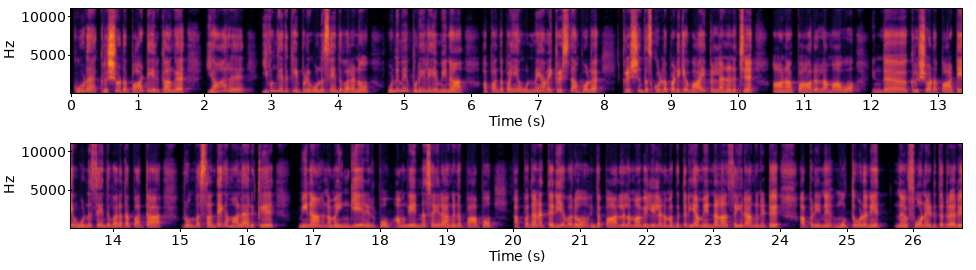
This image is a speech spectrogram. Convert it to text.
கூட கிருஷோட பாட்டி இருக்காங்க. யார்? இவங்க எதுக்கு இப்படி ஒன்று சேர்ந்து வரணும்? ஒன்றுமே புரியலையே மீனா. அப்போ அந்த பையன் உண்மையாகவே கிறிஷ் தான் போல. கிறிஷ் இந்த ஸ்கூலில் படிக்க வாய்ப்பு இல்லைன்னு நினச்சேன். ஆனால் பார்லரம்மாவும் இந்த கிறிஷோட பாட்டியும் ஒன்று சேர்ந்து வரதை பார்த்தா ரொம்ப சந்தேகமாலாம் இருக்குது மீனா நம்ம இங்கேயே நிற்போம். அவங்க என்ன செய்கிறாங்கன்னு பார்ப்போம். அப்போ தானே தெரிய வரும். இந்த பார்லலம்மா வெளியில் நமக்கு தெரியாமல் என்னெல்லாம் செய்கிறாங்கன்னுட்டு அப்படின்னு முத்து உடனே ஃபோனை எடுத்துடுறாரு.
